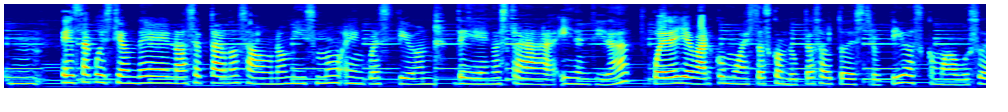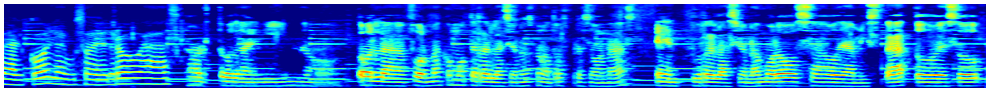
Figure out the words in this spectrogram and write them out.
esta cuestión de no aceptarnos a uno mismo en cuestión de nuestra identidad puede llevar como a estas conductas autodestructivas, como abuso de alcohol, abuso de drogas. Harto dañino. O la forma como te relacionas con otras personas en tu relación amorosa o de amistad, todo eso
